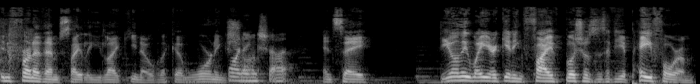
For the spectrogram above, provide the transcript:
in front of them slightly, like you know, like a warning, Warning shot, shot. and say, "The only way you're getting five bushels is if you pay for them."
